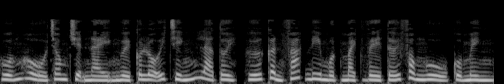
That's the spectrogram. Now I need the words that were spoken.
Huống hồ trong chuyện này người có lỗi chính là tôi, hứa cần phát đi một mạch về tới phòng ngủ của mình,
